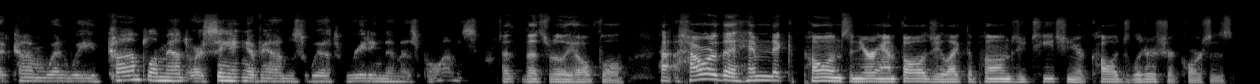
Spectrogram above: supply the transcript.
that come when we complement our singing of hymns with reading them as poems. That's really helpful. How are the hymnic poems in your anthology like the poems you teach in your college literature courses,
